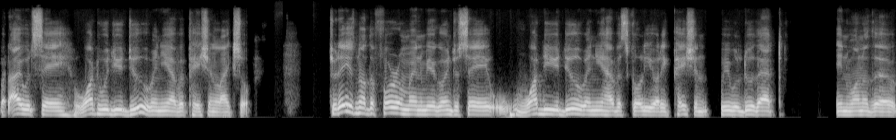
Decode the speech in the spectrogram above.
But I would say, what would you do when you have a patient like so? Today is not the forum when we are going to say, what do you do when you have a scoliotic patient? We will do that in one of the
